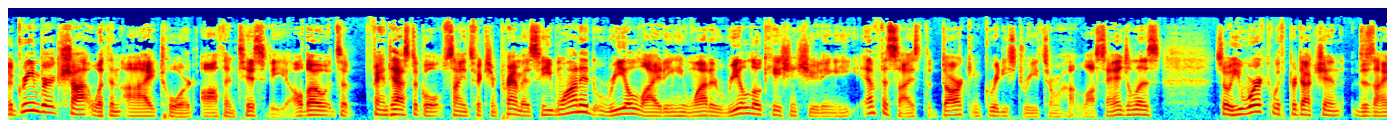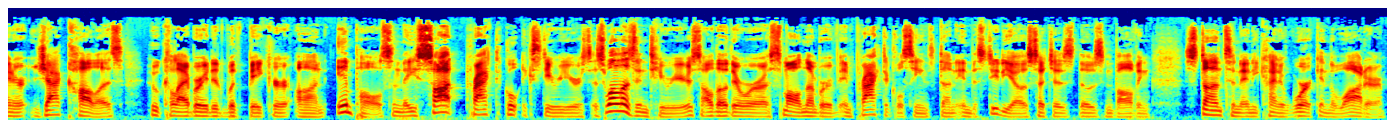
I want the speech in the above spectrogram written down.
Now, Greenberg shot with an eye toward authenticity. Although it's a fantastical science fiction premise, he wanted real lighting, he wanted real location shooting, he emphasized the dark and gritty streets around Los Angeles. So he worked with production designer Jack Collis, who collaborated with Baker on Impulse, and they sought practical exteriors as well as interiors, although there were a small number of impractical scenes done in the studio, such as those involving stunts and any kind of work in the water.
